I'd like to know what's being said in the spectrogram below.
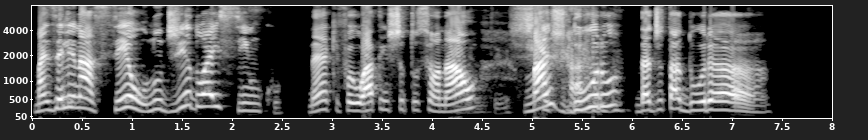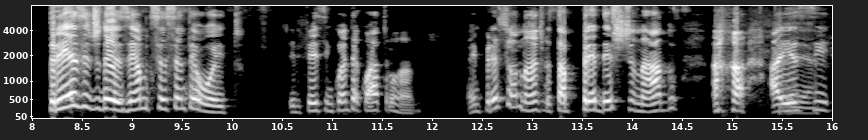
Mas ele nasceu no dia do AI-5 né, que foi o ato institucional mais duro da ditadura 13 de dezembro de 68. Ele fez 54 anos. É impressionante, você está predestinado a, a é. esse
